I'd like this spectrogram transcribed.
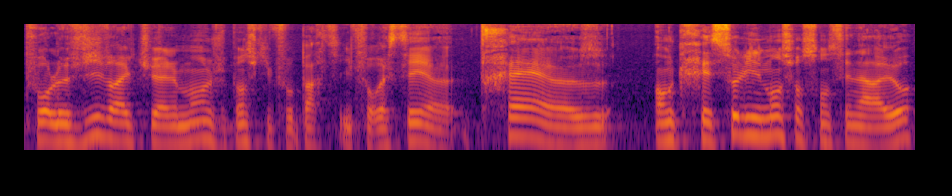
pour le vivre actuellement, je pense qu'il faut, il faut rester très ancré solidement sur son scénario.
